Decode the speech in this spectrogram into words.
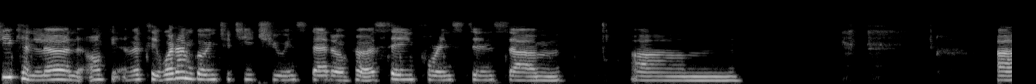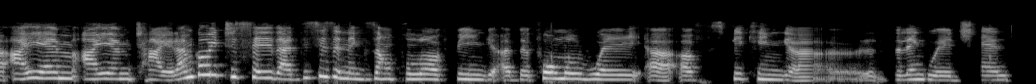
you can learn okay, what i'm going to teach you instead of uh, saying for instance um, um, uh, I am I am tired. I'm going to say that this is an example of being uh, the formal way uh, of speaking uh, the language and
